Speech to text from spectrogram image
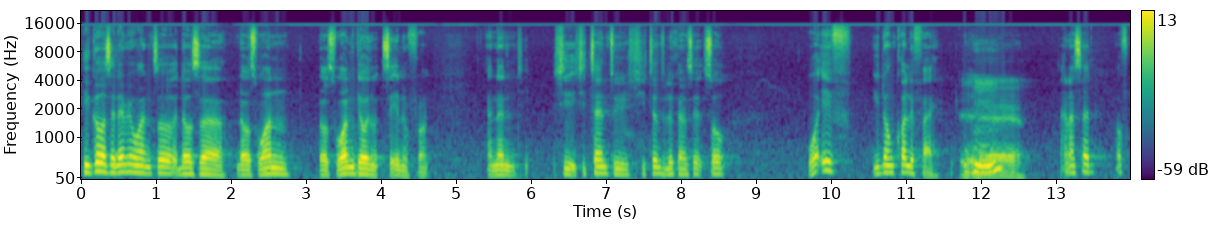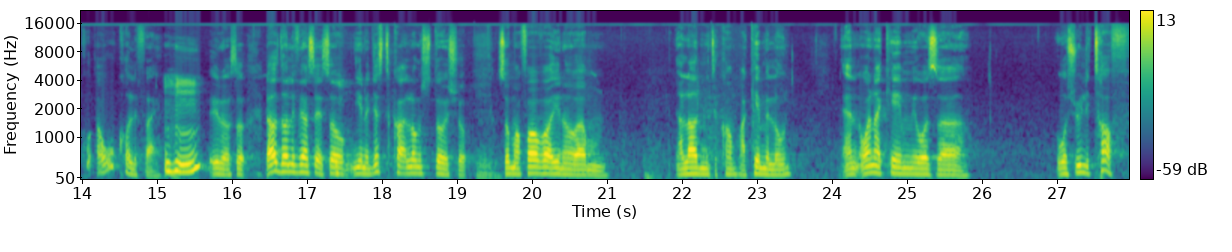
he goes and everyone. So there was uh, there was one there was one girl sitting in front, and then she she turned to she turned to look and said, "So, what if you don't qualify?" Yeah. And I said, of course, I will qualify. Mhm. You know, so that was the only thing I said. So, you know, just to cut a long story short. So my father, you know, um, allowed me to come. I came alone. And when I came, it was, uh, it was really tough,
